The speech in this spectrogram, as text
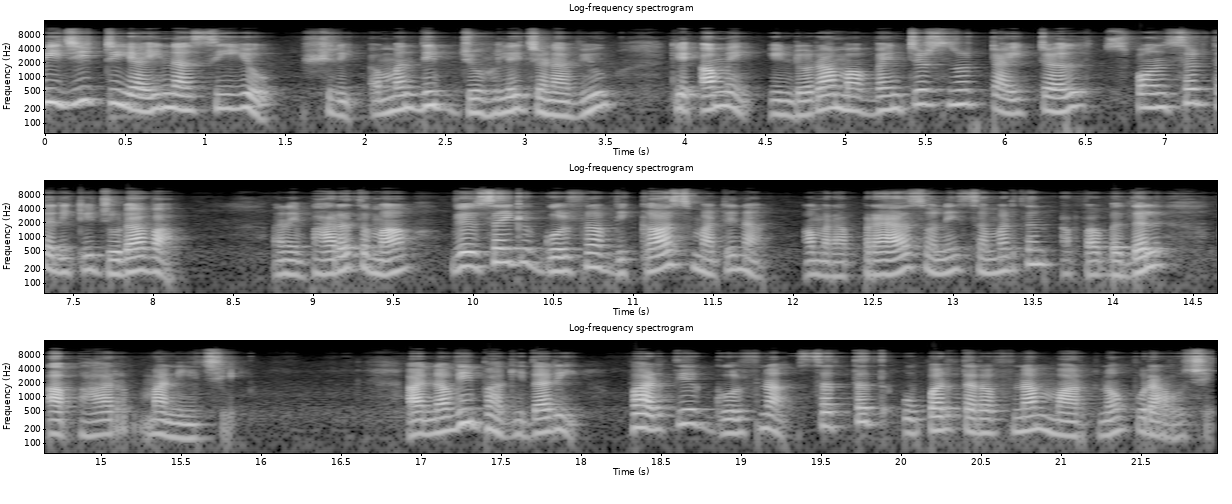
પીજીટીઆઈના સીઈઓ શ્રી અમનદીપ જોહલે જણાવ્યું કે, અમે ઇન્ડોરામાં વેન્ચર્સનો ટાઇટલ સ્પોન્સર તરીકે જોડાવા અને ભારતમાં વ્યાવસાયિક ગોલ્ફના વિકાસ માટેના અમારા પ્રયાસોને સમર્થન આપવા બદલ આભાર માનીએ છીએ. આ નવી ભાગીદારી ભારતીય ગોલ્ફના સતત ઉપર તરફના માર્ગનો પુરાવો છે.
